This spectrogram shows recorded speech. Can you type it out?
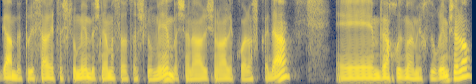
גם בפריסה לתשלומים, ב-12 תשלומים, בשנה הראשונה לכל הפקדה, אה, ואחוז מהמחזורים שלו.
